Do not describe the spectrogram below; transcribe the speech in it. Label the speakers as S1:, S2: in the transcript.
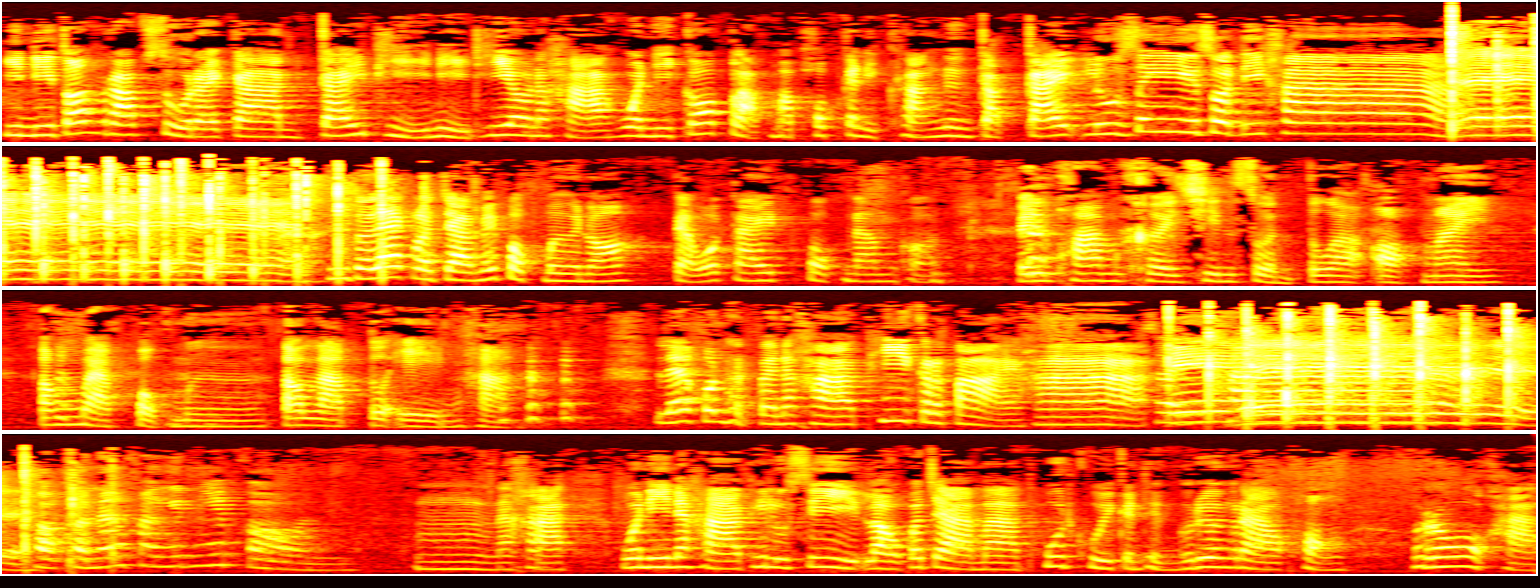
S1: วัสดีค่ะยินดีต้อนรับสู่รายการไกด์ผีหนีเที่ยวนะคะ วันนี้ก็กลับมาพบกันอีกครั้งหนึ่งกับไกด์ลูซี่ สวัสดีค่ะ
S2: เอ๊ะ
S1: คือตัวแรกเราจะไม่ปรบมือเนาะ แต่ว่าไกด์ปรบนำก่อน
S2: เป็นความเคยชินส่วนตัวออกไม่ต้องแบบปรบมือต้อนรับตัวเองค่ะ
S1: และคนถัดไปนะคะ พี่กระต่ายค่ะ
S3: สวัสดีค่ะ
S1: เอ๊ะ
S3: ขอขอนั่งฟังเงียบๆก่อน
S1: อืมนะคะ วันนี้นะคะพี่ลูซี่เราก็จะมาพูดคุยกันถึงเรื่องราวของ โรคค่ะ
